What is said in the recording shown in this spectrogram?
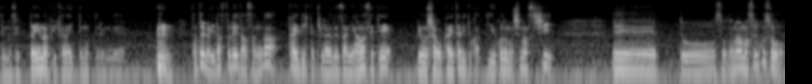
ても絶対うまくいかないって思ってるんで 例えばイラストレーターさんが描いてきたキャラデザに合わせて描写を変えたりとかっていうこともしますしえー、っとそうだな、まあ、それこそ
